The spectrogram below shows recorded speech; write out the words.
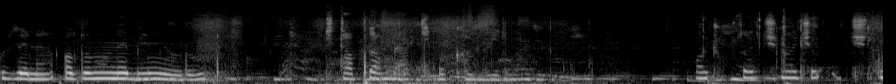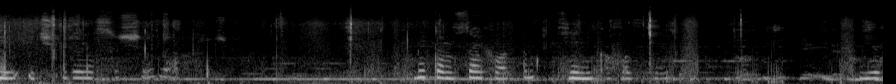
kuzeni. Adını ne bilmiyorum. Kitaptan belki bakabilirim. Ay çok güzel içine açıp içli, içinde nasıl şeyler var. Bir tane sayfa attım. Kendi kafası. Yes.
